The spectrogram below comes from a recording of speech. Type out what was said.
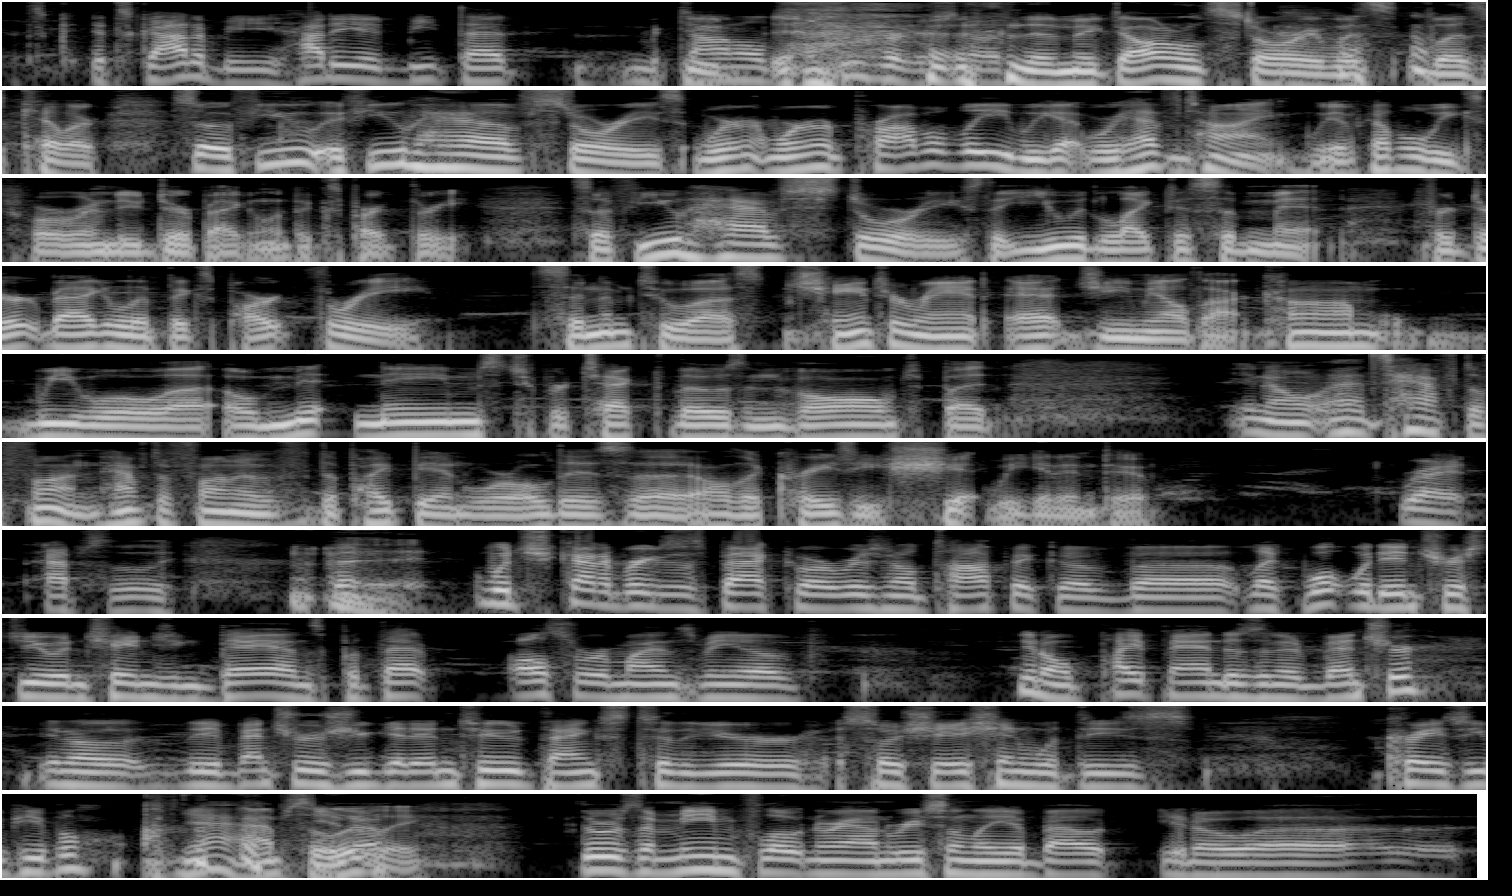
It's, it's got to be. How do you beat that McDonald's cheeseburger story? the McDonald's story was was killer. So if you if you have stories, we're we're probably we got we have time. We have a couple weeks before we're gonna do Dirtbag Olympics Part Three. So if you have stories that you would like to submit for Dirtbag Olympics Part Three, send them to us chanterant at gmail.com. We will uh, omit names to protect those involved, but you know that's half the fun. Half the fun of the pipe band world is uh, all the crazy shit we get into. Right, absolutely. But- which kind of brings us back to our original topic of uh, like what would interest you in changing bands, but that also reminds me of you know, pipe band is an adventure. You know, the adventures you get into thanks to your association with these crazy people. Yeah, absolutely. There was a meme floating around recently about you know uh,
